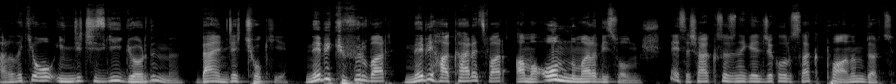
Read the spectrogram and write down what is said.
Aradaki o ince çizgiyi gördün mü? Bence çok iyi. Ne bir küfür var ne bir hakaret var ama 10 numara diss olmuş. Neyse şarkı sözüne gelecek olursak puanım 4.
